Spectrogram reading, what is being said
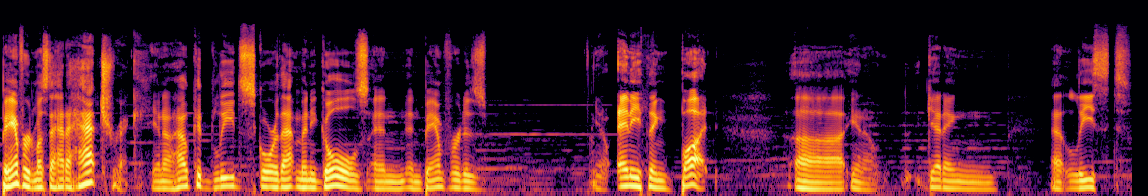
Bamford must have had a hat trick. You know, how could Leeds score that many goals and and Bamford is, you know, anything but, uh, you know, getting at least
